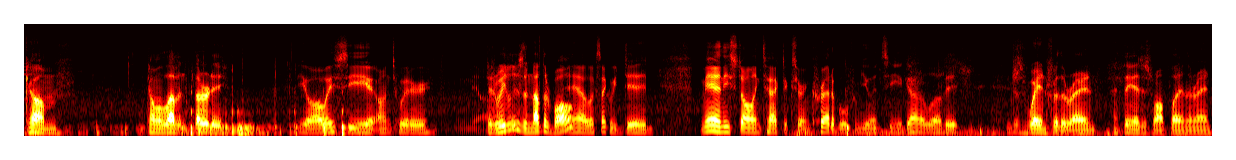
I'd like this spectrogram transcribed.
come come 11:30, You'll always see it on Twitter. Did we lose another ball? Yeah, it looks like we did. Man, these stalling tactics are incredible from UNC. You gotta love it. I'm just waiting for the rain. I think I just want to play in the rain.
